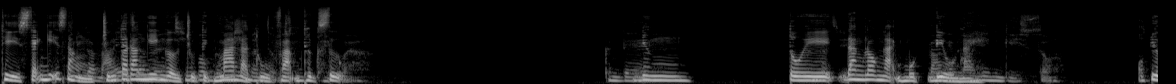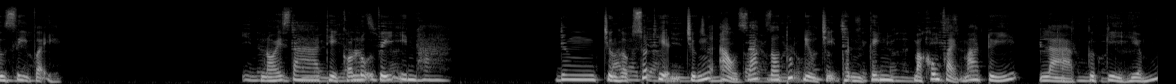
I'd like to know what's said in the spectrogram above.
Thì sẽ nghĩ rằng chúng ta đang nghi ngờ chủ tịch ma là thủ phạm thực sự. Nhưng tôi đang lo ngại một điều này. Điều gì vậy? Nói ra thì có lỗi với Inha. Nhưng trường hợp xuất hiện chứng ảo giác do thuốc điều trị thần kinh mà không phải ma túy là cực kỳ hiếm.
